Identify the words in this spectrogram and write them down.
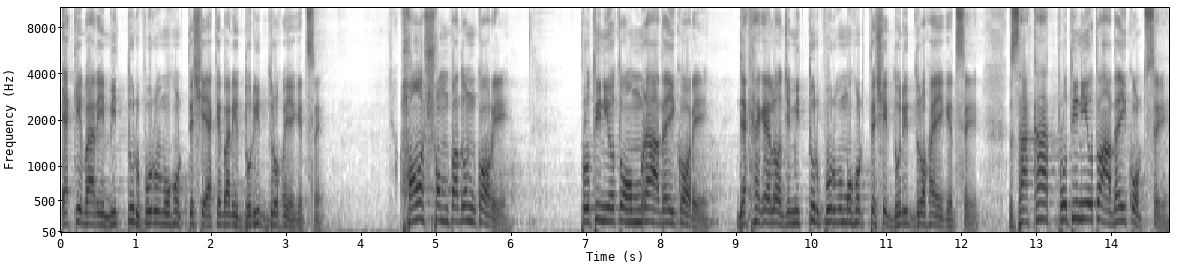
একেবারে মৃত্যুর পূর্ব মুহূর্তে সে একেবারে দরিদ্র হয়ে গেছে। হজ সম্পাদন করে, প্রতিনিয়ত ওমরা আদায় করে। দেখা গেল যে মৃত্যুর পূর্ব মুহূর্তে সে দরিদ্র হয়ে গেছে। জাকাত প্রতিনিয়ত আদায় করছে।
